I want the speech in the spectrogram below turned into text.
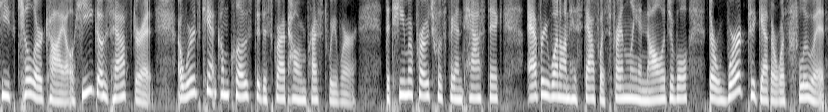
he's Killer Kyle. He goes after it. Our words can't come close to describe how impressed we were. The team approach was fantastic. Everyone on his staff was friendly and knowledgeable. Their work together was fluid.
